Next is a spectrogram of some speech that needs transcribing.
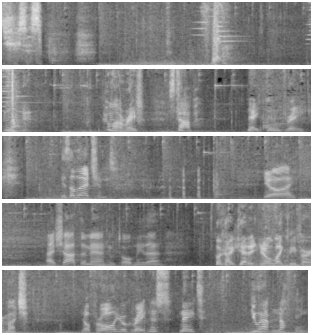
Jesus. Come on, Rafe. Stop. Nathan Drake is a legend. you know, I, I shot the man who told me that. Look, I get it. You don't like me very much. You know, for all your greatness, Nate, you have nothing.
